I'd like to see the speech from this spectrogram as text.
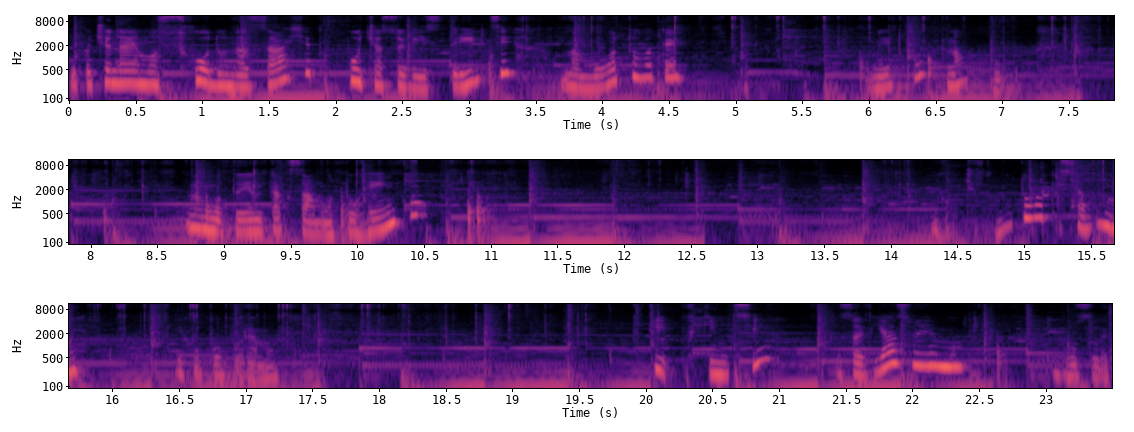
І починаємо з сходу на захід по часовій стрільці намотувати нитку на тубу. Намотуємо так само тугенько. Не хоче замотуватися, але ми його поборемо. І в кінці зав'язуємо вузлик.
